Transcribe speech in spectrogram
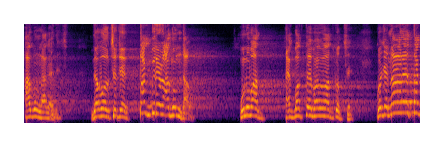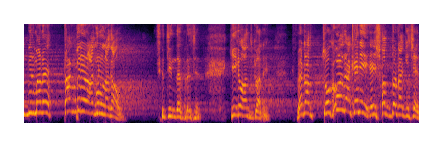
আগুন লাগাই দিয়েছে। দে বলছে যে, তাকবীরের আগুন দাও। অনুবাদ, এক বক্তা এভাবে বাদ করছে। বলছে না রে তাকবীর মানে তাকবীরের আগুন লাগাও। সে চিন্তা করেছেন কি ওয়াজ করে? বেটা, চোখও দেখেনি এই শব্দটা কিসের?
